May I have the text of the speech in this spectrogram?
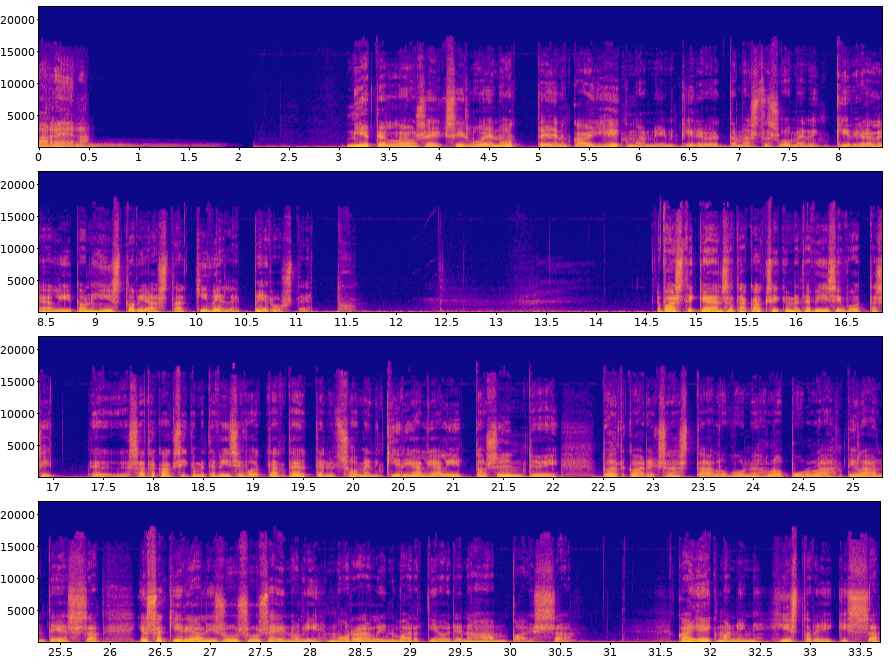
Areena. Mietelauseeksi luen otteen Kai Hegmanin kirjoittamasta Suomen kirjailijaliiton historiasta kivelle perustettu. Vastikään 125 vuotta sitten 125 vuotta täyttänyt Suomen kirjailijaliitto syntyi 1800-luvun lopulla tilanteessa, jossa kirjallisuus usein oli moraalin vartioiden hampaissa. Kai Hekmanin historiikissa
